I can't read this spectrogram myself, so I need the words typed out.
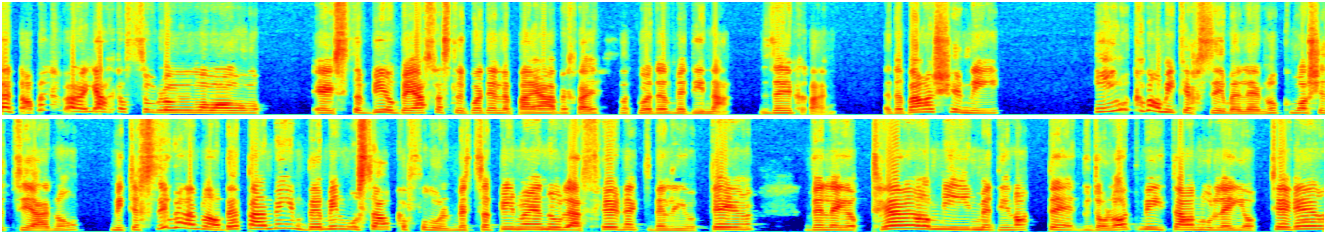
ואתה אומר, היחס הוא לא, סביר ביחס לגודל הבעיה וביחס לגודל מדינה. זה אחד. הדבר השני, אם כבר מתייחסים אלינו, כמו שציינו, מתייחסים אלינו הרבה פעמים במין מוסר כפול, מצפים ממנו לאחרת וליותר, וליותר ממדינות uh, גדולות מאיתנו, ליותר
